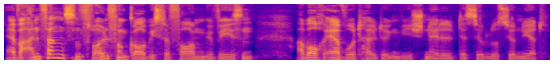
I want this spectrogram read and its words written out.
Er war anfangs ein Freund von Gorbis Reformen gewesen, aber auch er wurde halt irgendwie schnell desillusioniert.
